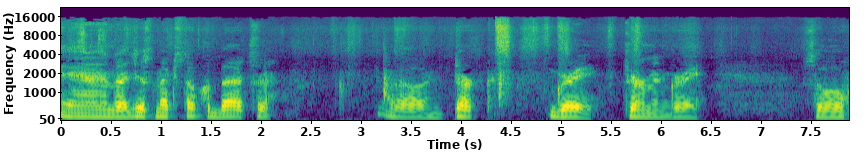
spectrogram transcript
And I just mixed up a batch of uh, dark gray, German gray. So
